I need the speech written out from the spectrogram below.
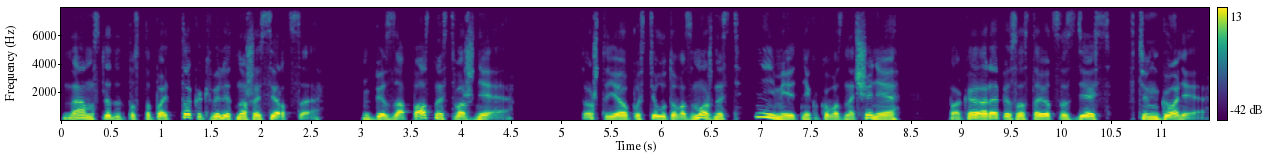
Нам следует поступать так, как велит наше сердце. Безопасность важнее. То, что я упустил эту возможность, не имеет никакого значения, пока Арапис остается здесь, в Тингоне.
